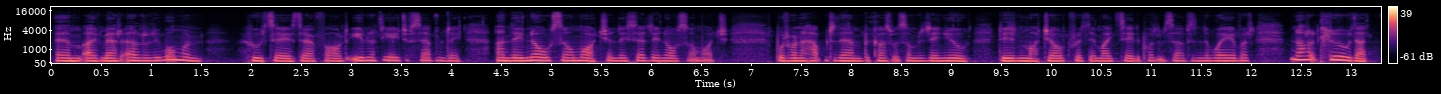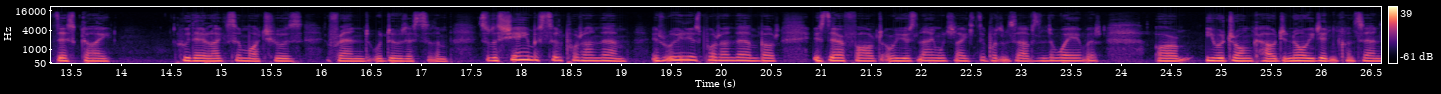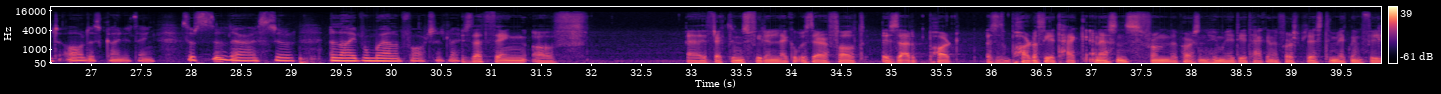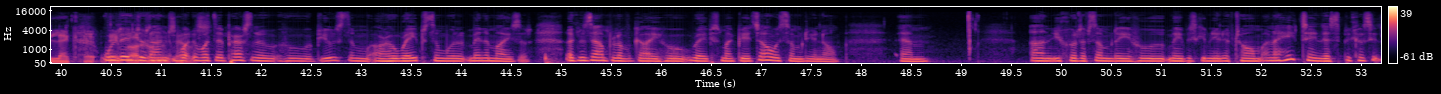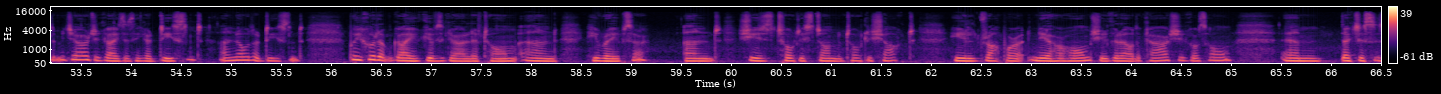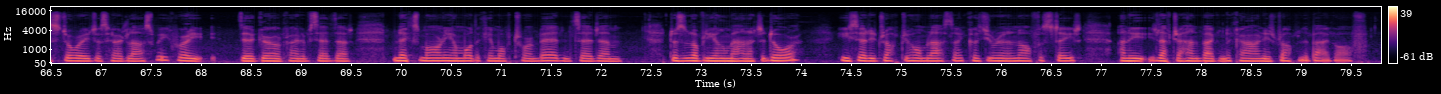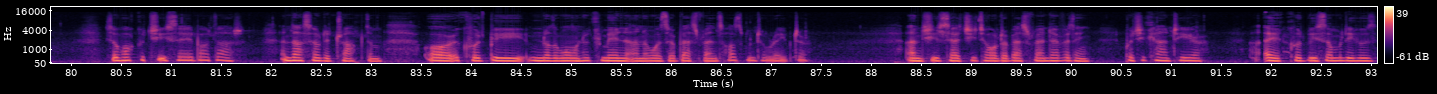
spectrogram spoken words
Um, I've met elderly women who'd say it's their fault, even at the age of seventy, and they know so much, and they said they know so much. But when it happened to them, because it was somebody they knew, they didn't watch out for it. They might say they put themselves in the way of it. Not a clue that this guy who they like so much, whose friend, would do this to them. So the shame is still put on them. It really is put on them, but it's their fault, or we use language like they put themselves in the way of it, or you were drunk, how do you know you didn't consent, all this kind of thing. So it's still there and still alive and well, unfortunately. Is that thing of uh, victims feeling like it was their fault, is that part is it part of the attack in essence from the person who made the attack in the first place to make them feel like they well they do that. What, what, the person who, who abused them or who rapes them will minimise it. Like an example of a guy who rapes might be it's always somebody you know. Um, and you could have somebody who maybe is giving you a lift home. And I hate saying this because see, the majority of guys I think are decent. I know they're decent. But you could have a guy who gives a girl a lift home and he rapes her and she's totally stunned and totally shocked. He'll drop her near her home. She'll get out of the car. She goes home. Um, like just the story I just heard last week where he, the girl kind of said that the next morning her mother came up to her in bed and said, um, "There's a lovely young man at the door." He said he dropped you home last night because you were in an awful state, and he, he left your handbag in the car and he's dropping the bag off. So what could she say about that? And that's how they trapped them. Or it could be another woman who came in and it was her best friend's husband who raped her and she said she told her best friend everything, but she can't hear. It could be somebody who's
